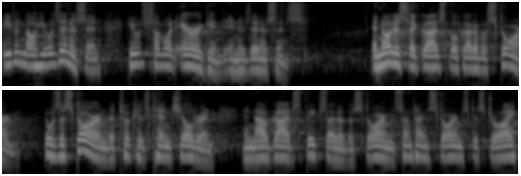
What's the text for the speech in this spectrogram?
even though he was innocent he was somewhat arrogant in his innocence. And notice that God spoke out of a storm. It was a storm that took his 10 children, and now God speaks out of the storm. And sometimes storms destroy,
